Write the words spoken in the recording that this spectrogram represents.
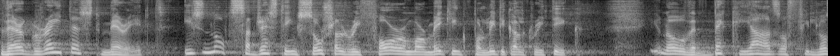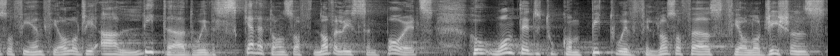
Their greatest merit is not suggesting social reform or making political critique, you know, the backyards of philosophy and theology are littered with skeletons of novelists and poets who wanted to compete with philosophers, theologians,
